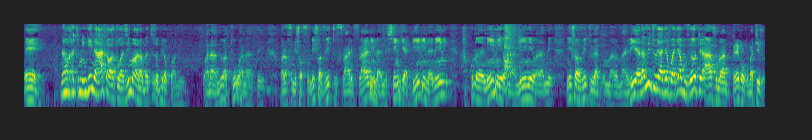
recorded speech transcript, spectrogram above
Eh. Na wakati mwingine hata watu wazima wanabatizwa bila kuamini. Wanaambiwa tu wanate, wanafundishwa fundishwa vitu fulani fulani na misingi ya dini na nini, hakuna nini wanaamini, wanaamishwa vitu vya malia na vitu vya ajabu ajabu vyote alafu unapelekwa kubatizwa.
